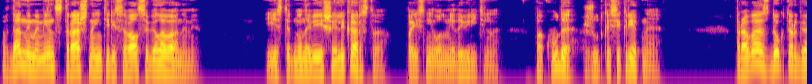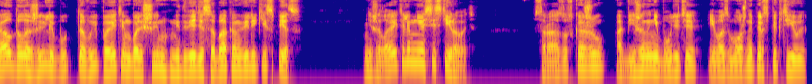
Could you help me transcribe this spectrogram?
в данный момент страшно интересовался голованами. «Есть одно новейшее лекарство», — пояснил он мне доверительно. «Покуда жутко секретное. Про вас, доктор Гал, доложили, будто вы по этим большим медведе-собакам великий спец. Не желаете ли мне ассистировать?» «Сразу скажу, обижены не будете, и возможны перспективы.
